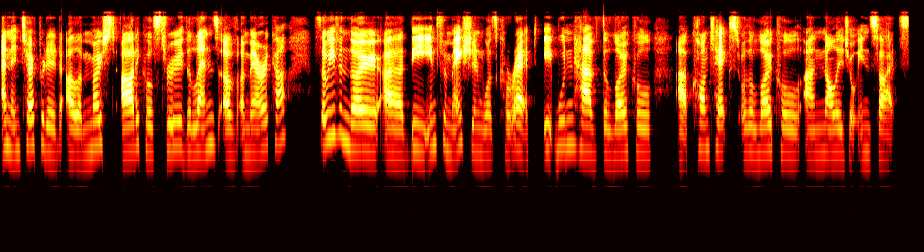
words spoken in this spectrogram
and interpreted uh, most articles through the lens of America. So even though uh, the information was correct, it wouldn't have the local uh, context or the local uh, knowledge or insights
